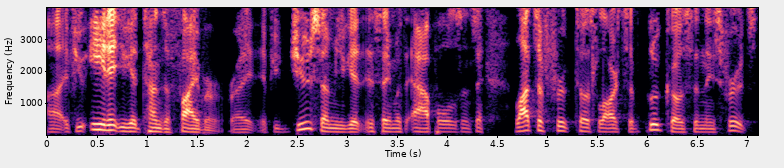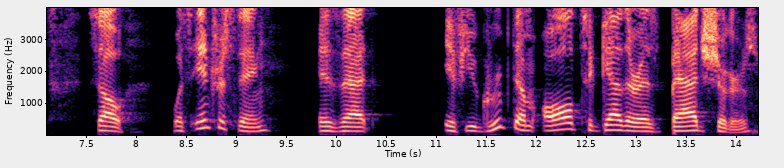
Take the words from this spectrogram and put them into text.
Uh, if you eat it, you get tons of fiber, right? If you juice them, you get the same with apples and say lots of fructose, lots of glucose in these fruits. So what's interesting is that if you group them all together as bad sugars,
